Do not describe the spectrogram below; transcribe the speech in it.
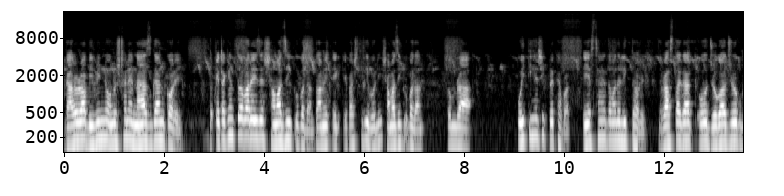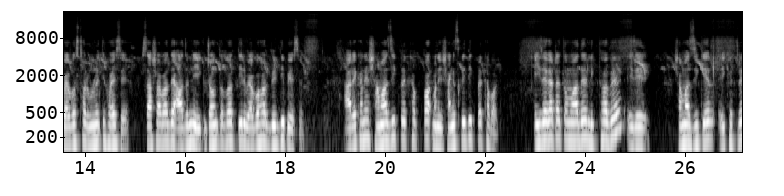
গারোরা বিভিন্ন অনুষ্ঠানে নাচ গান করে। তো এটা কিন্তু আবার এই যে সামাজিক উপাদান, তো আমি এপাশ থেকেই বলি, সামাজিক উপাদান, তোমরা ঐতিহাসিক প্রেক্ষাপট, এই স্থানে তোমাদের লিখতে হবে, রাস্তাঘাট ও যোগাযোগ ব্যবস্থার উন্নতি হয়েছে, চাষাবাদে আধুনিক যন্ত্রপাতির ব্যবহার বৃদ্ধি পেয়েছে। আর এখানে সামাজিক প্রেক্ষাপট মানে সাংস্কৃতিক প্রেক্ষাপট, এই জায়গাটা তোমাদের লিখতে হবে, এই যে সামাজিকের এই ক্ষেত্রে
